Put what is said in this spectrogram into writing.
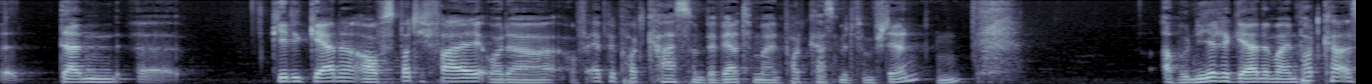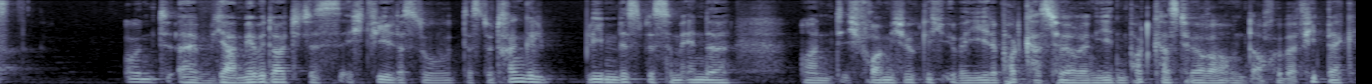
Äh, dann äh, geht gerne auf Spotify oder auf Apple Podcasts und bewerte meinen Podcast mit fünf Sternen. Hm. Abonniere gerne meinen Podcast. Und ähm, ja, mir bedeutet es echt viel, dass du, dass du dran geblieben bist bis zum Ende und ich freue mich wirklich über jede Podcast-Hörerin, jeden Podcast-Hörer und auch über Feedback.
